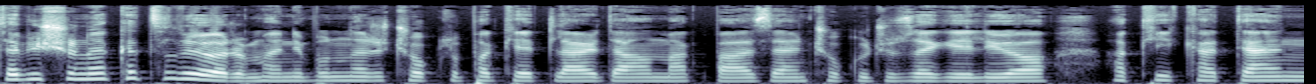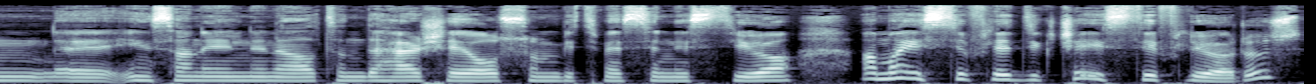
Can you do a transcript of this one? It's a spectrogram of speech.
Tabi şuna katılıyorum hani bunları çoklu paketlerde almak bazen çok ucuza geliyor. Hakikaten e, insan elinin altında her şey olsun bitmesini istiyor ama istifledikçe istifliyoruz.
